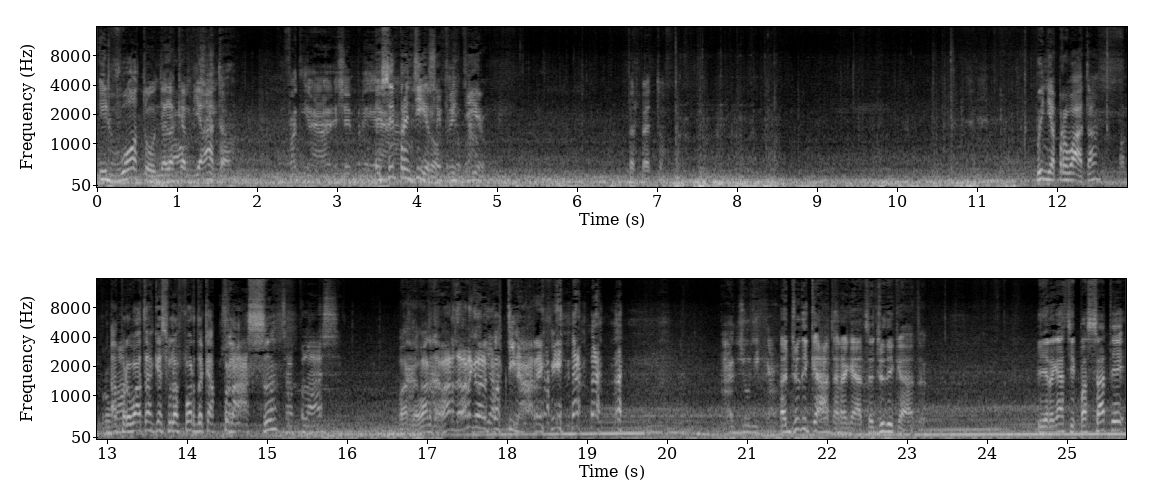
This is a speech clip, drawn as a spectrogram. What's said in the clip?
il vuoto della No, cambiata. Infatti eh, è sempre. È sempre in tiro. Sempre in tiro. Perfetto. Quindi approvata? Approvata. Approvata anche sulla Ford K Plus. Sa plus. Guarda, guarda, guarda, guarda che vuole pattinare. Aggiudicato. aggiudicata, ragazzi, aggiudicata. Quindi ragazzi, passate,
